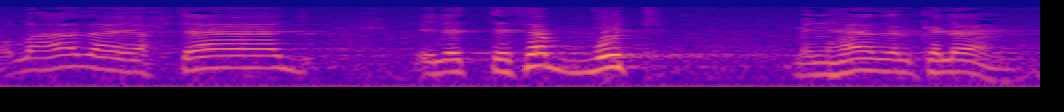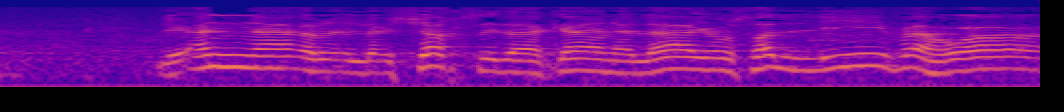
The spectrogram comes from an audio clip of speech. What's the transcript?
والله هذا يحتاج إلى التثبت من هذا الكلام. لأن الشخص إذا كان لا يصلي فهو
